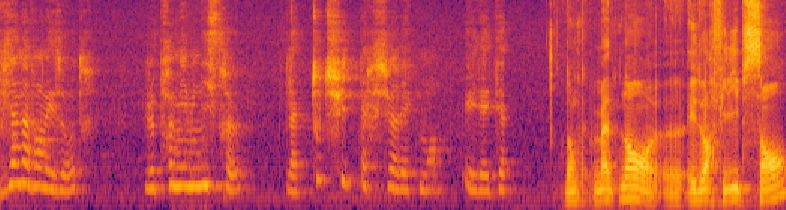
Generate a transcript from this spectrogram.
Bien avant les autres, le Premier ministre l'a tout de suite perçu avec moi. Et il a été Donc maintenant, euh, Édouard Philippe sent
